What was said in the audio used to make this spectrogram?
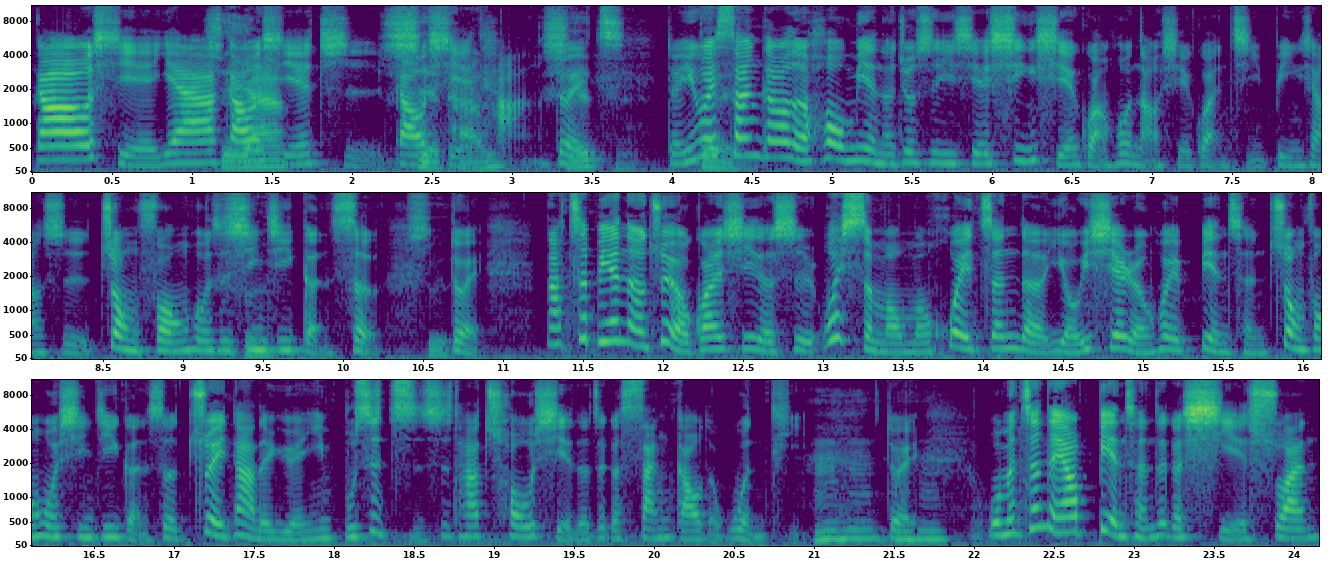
高血压、高血脂、高血糖。对对，因为三高的后面呢，就是一些心血管或脑血管疾病，像是中风或是心肌梗塞。是对。那这边呢，最有关系的是，为什么我们会真的有一些人会变成中风或心肌梗塞？最大的原因不是只是他抽血的这个三高的问题，嗯哼，对我们真的要变成这个血栓。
